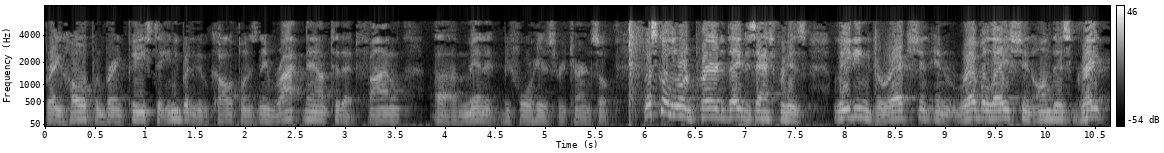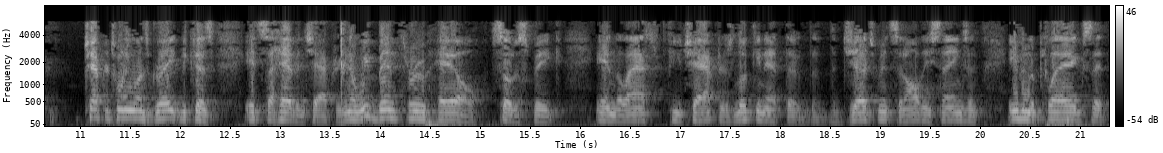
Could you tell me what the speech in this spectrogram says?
bring hope and bring peace to anybody that would call upon His name, right down to that final uh, minute before His return. So let's go to the Lord in prayer today. Just ask for His leading, direction, and revelation on this great chapter 21 is great because it's the heaven chapter. You know, we've been through hell, so to speak, in the last few chapters, looking at the, the, the judgments and all these things, and even the plagues that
